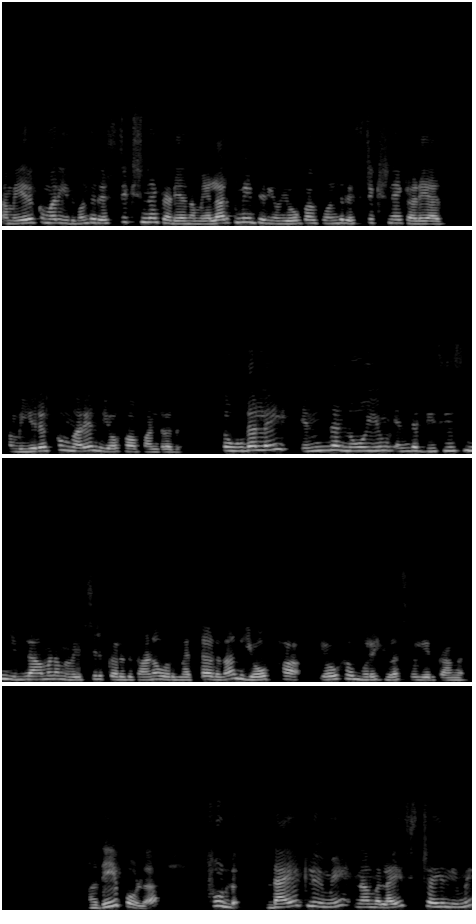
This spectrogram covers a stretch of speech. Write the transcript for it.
நம்ம இறக்கும் வரை இது வந்து ரெஸ்ட்ரிக்ஷனே கிடையாது. நம்ம எல்லாருக்குமே தெரியும். யோகாவுக்கு வந்து ரெஸ்ட்ரிக்ஷனே கிடையாது. நம்ம இறக்கும் வரை இந்த யோகா பண்றது. ஸோ உடலை எந்த நோயும் எந்த டிசீஸும் இல்லாம நம்ம வச்சிருக்கிறதுக்கான ஒரு மெத்தடு தான் அந்த யோகா யோகா முறைகளை சொல்லியிருக்காங்க. அதே போல ஃபுட் டயட்லயுமே நம்ம லைஃப் ஸ்டைல்லையுமே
